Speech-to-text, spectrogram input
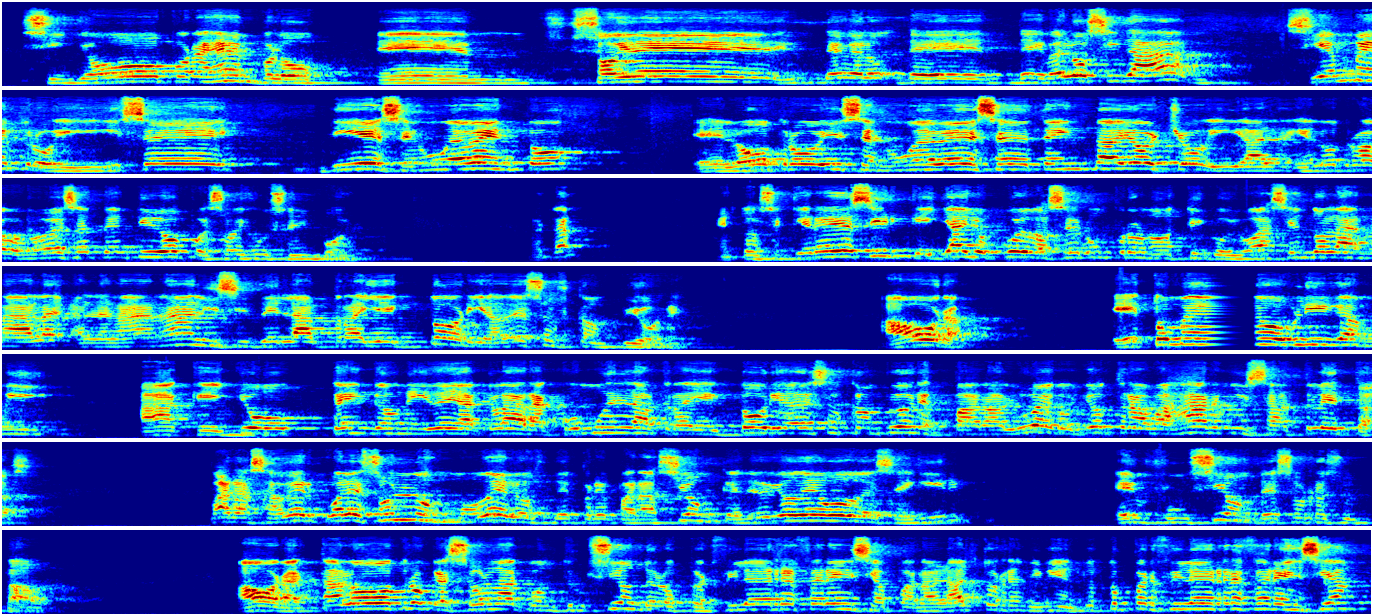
Si yo, por ejemplo, em, soy de, de, de velocidad 100 metros y hice 10 en un evento, el otro hice 9.78 y el otro hago 9.72, pues soy Hussein Bolt. ¿Verdad? Entonces quiere decir que ya yo puedo hacer un pronóstico y voy haciendo el análisis de la trayectoria de esos campeones. Ahora, esto me obliga a mí a que yo tenga una idea clara cómo es la trayectoria de esos campeones para luego yo trabajar mis atletas para saber cuáles son los modelos de preparación que yo debo de seguir en función de esos resultados. Ahora, está lo otro que son la construcción de los perfiles de referencia para el alto rendimiento. Estos perfiles de referencia,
